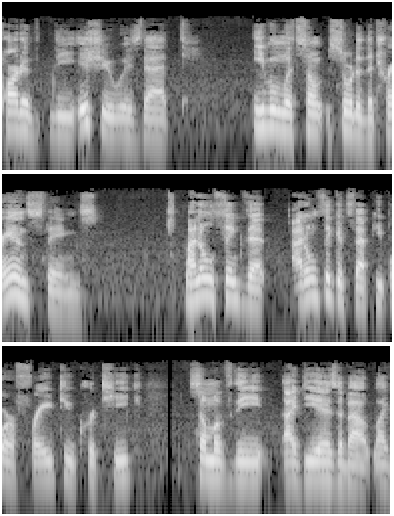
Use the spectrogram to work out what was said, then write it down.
part of the issue is that even with some sort of the trans things, I don't think that I don't think it's that people are afraid to critique some of the ideas about like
